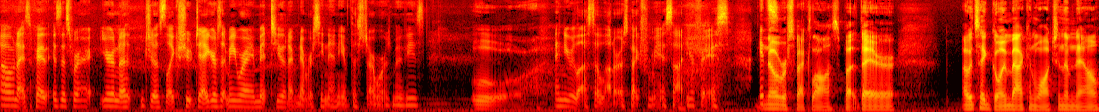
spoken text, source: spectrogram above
oh, nice. Okay, is this where you're gonna just like shoot daggers at me? Where I admit to you that I've never seen any of the Star Wars movies, Ooh. and you lost a lot of respect for me. I saw it in your face. no respect lost, but they're. I would say going back and watching them now,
